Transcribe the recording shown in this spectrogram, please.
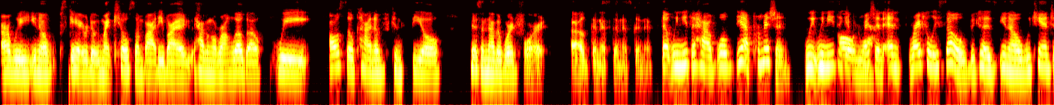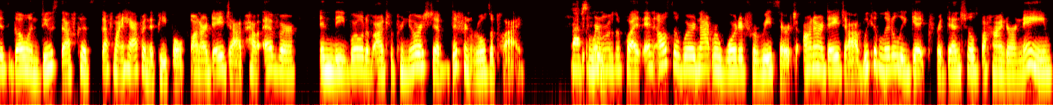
are we you know scared that we might kill somebody by having a wrong logo we also kind of can feel there's another word for it oh goodness goodness goodness that we need to have well yeah permission we, we need to get oh, permission yeah. and rightfully so because you know we can't just go and do stuff because stuff might happen to people on our day job however in the world of entrepreneurship different rules apply Absolutely. different rules apply. And also, we're not rewarded for research. On our day job, we can literally get credentials behind our name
